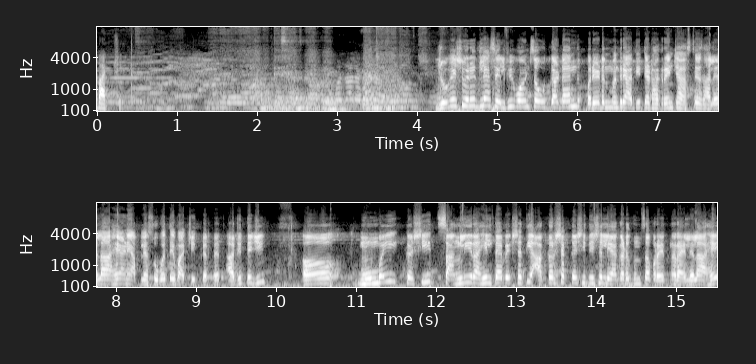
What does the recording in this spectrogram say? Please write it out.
बातचीत. जोगेश्वरीतल्या सेल्फी पॉईंटचं उद्घाटन पर्यटन मंत्री आदित्य ठाकरेंच्या हस्ते झालेलं आहे आणि आपल्यासोबत ते बातचीत करतात. आदित्यजी मुंबई कशी चांगली राहील त्यापेक्षा ती आकर्षक कशी दिसेल याकडे तुमचा प्रयत्न राहिलेला आहे.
